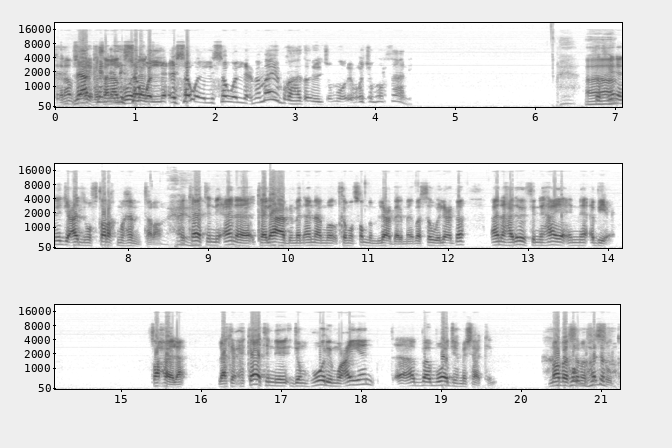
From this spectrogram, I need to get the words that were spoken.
كلام صحيح. بس لكن أنا اللي سوى لك اللي سوى اللي سوى اللعبة ما يبغى هذول الجمهور يبغى جمهور ثاني. شوف آه هنا نجي على المفترق مهم ترى. حكاية إني أنا كلاعب لما أنا كمصمم لعبة لما بسوي لعبة أنا هدفي في النهاية إني أبيع صح ولا لا؟ لكن حكاية إني جمهوري معين آه، بواجه مشاكل ما بستمر في السوق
